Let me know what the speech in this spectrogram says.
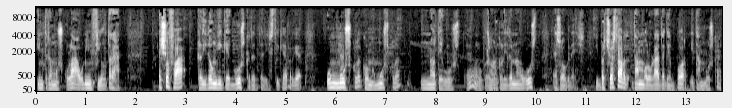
intramuscular, un infiltrat, això fa que li dongui aquest gust característic, eh? perquè un muscle, com a muscle, no té gust. Eh? El, que, el que li dona el gust és el greix. I per això està tan valorat aquest porc i tan buscat.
